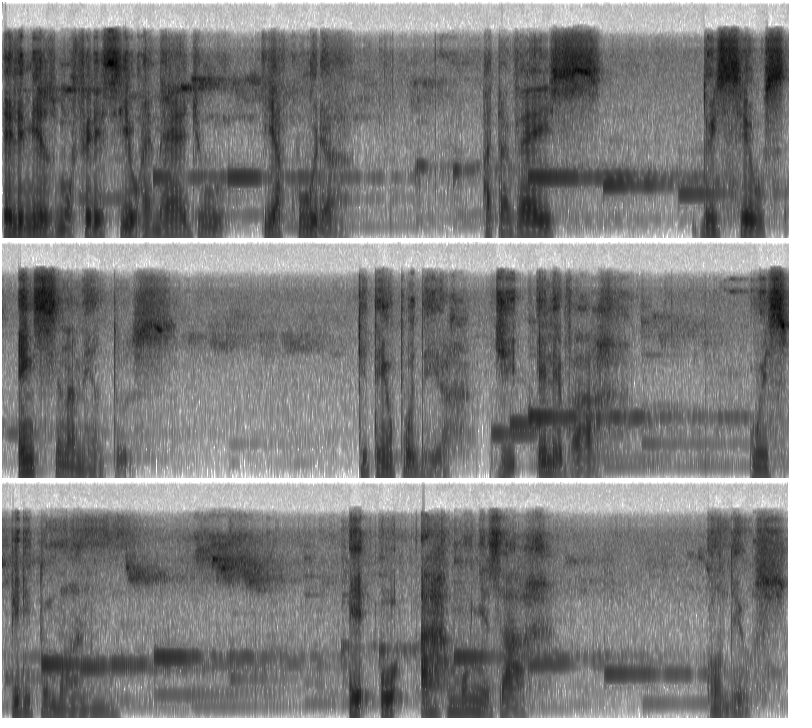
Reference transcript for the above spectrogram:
Ele mesmo oferecia o remédio e a cura através dos seus ensinamentos, que têm o poder de elevar o espírito humano e o harmonizar com Deus.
